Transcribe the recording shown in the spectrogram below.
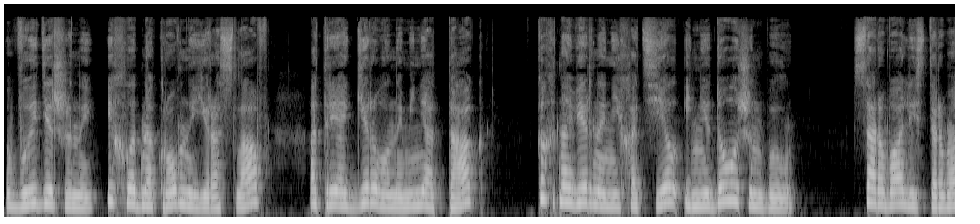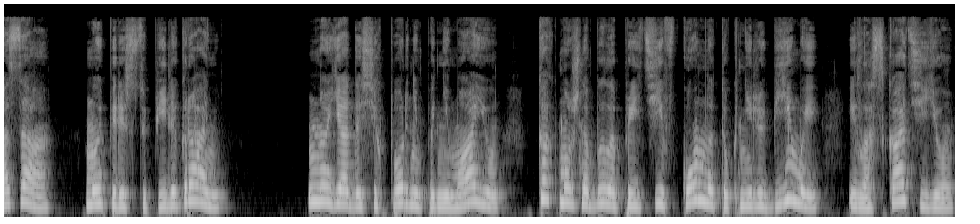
Выдержанный и хладнокровный Ярослав отреагировал на меня так, как, наверное, не хотел и не должен был. Сорвались тормоза, мы переступили грань. Но я до сих пор не понимаю, как можно было прийти в комнату к нелюбимой и ласкать ее,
